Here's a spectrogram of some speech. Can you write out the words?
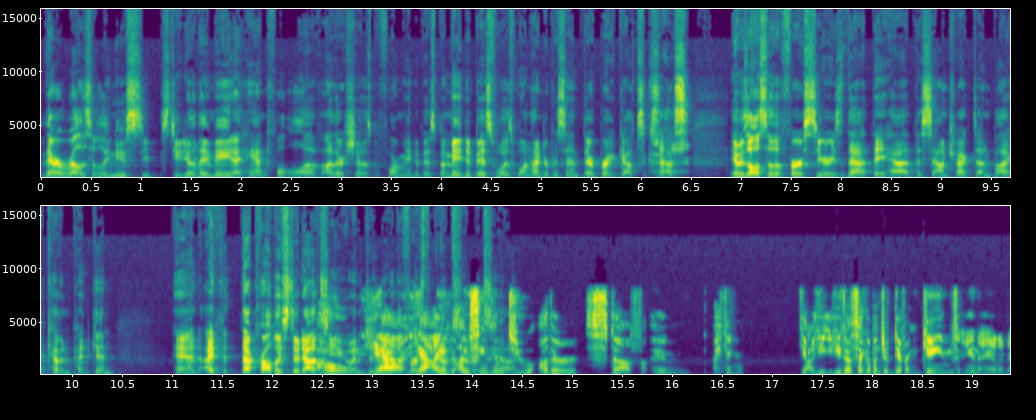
they're a relatively new stu- studio. They made a handful of other shows before Made in Abyss, but Made in Abyss was 100% their breakout success. It was also the first series that they had the soundtrack done by Kevin Penkin, and I th- that probably stood out to you. Oh In, in yeah, the first yeah, I've, I've seen him yeah. do other stuff, and I think yeah, he he does like a bunch of different games in anime.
